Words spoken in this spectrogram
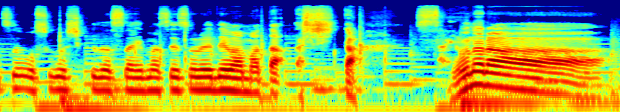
末をお過ごしくださいませ。それではまた明日。さようなら。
